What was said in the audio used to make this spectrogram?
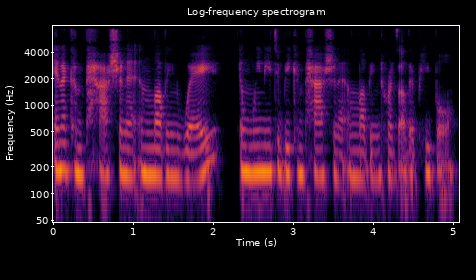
in a compassionate and loving way. And we need to be compassionate and loving towards other people.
